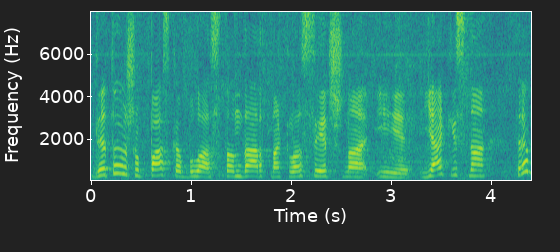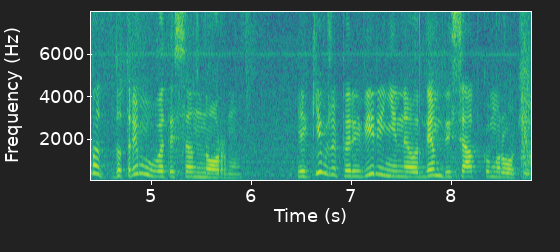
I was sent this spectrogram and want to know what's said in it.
Для того, щоб паска була стандартна, класична і якісна, треба дотримуватися норм, які вже перевірені не одним десятком років.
